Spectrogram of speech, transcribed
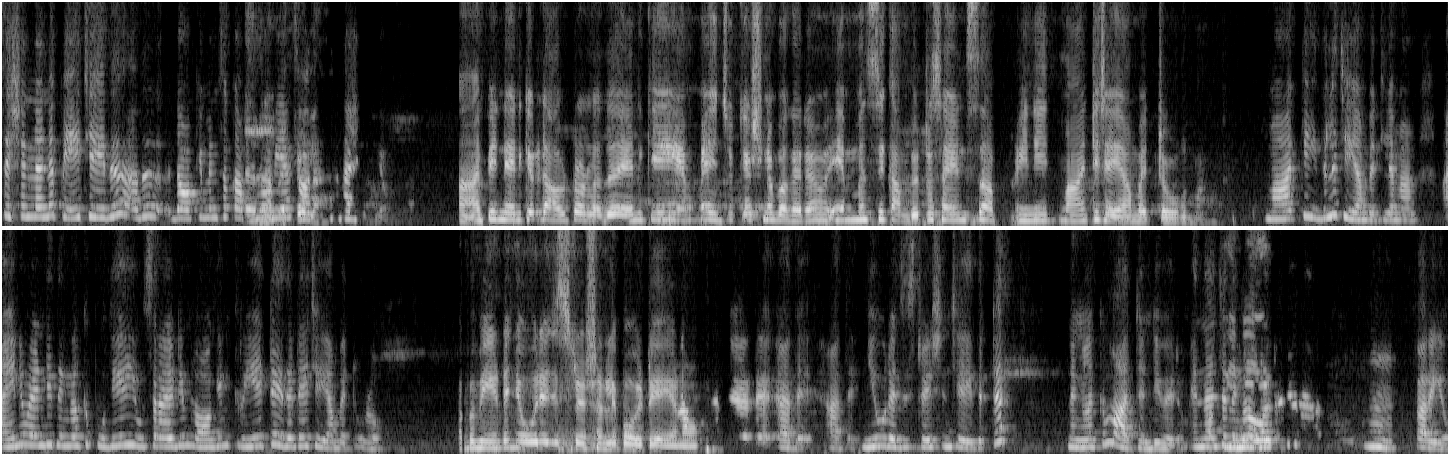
സെഷനിൽ തന്നെ പേ ചെയ്ത് അത് ഡോക്യുമെന്റ്സ് ഒക്കെ അപ്ലോഡ് ചെയ്യാൻ? സാധിക്കുന്നതായിരിക്കും. ആ പിന്നെ എനിക്കൊരു ഡൗട്ട് ഉള്ളത്. എനിക്ക് എം എ എഡ്യൂക്കേഷന് പകരം M S C computer science ഇനി മാറ്റി ചെയ്യാൻ പറ്റുമോ മാറ്റി ഇതിൽ ചെയ്യാൻ പറ്റില്ല മാം അതിനു വേണ്ടി നിങ്ങൾക്ക് പുതിയ യൂസർ ഐ ഡിയും ലോഗിൻ ക്രിയേറ്റ് ചെയ്തിട്ടേ ചെയ്യാൻ പറ്റുള്ളൂ. അപ്പൊ വീണ്ടും ന്യൂ രജിസ്ട്രേഷനിൽ പോയിട്ട് ചെയ്യണോ? അതെ അതെ അതെ ന്യൂ രജിസ്ട്രേഷൻ ചെയ്തിട്ട് നിങ്ങൾക്ക് മാറ്റേണ്ടി വരും. എന്നുവെച്ചാൽ നിങ്ങൾ ഓൾറെഡി പറയൂ.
